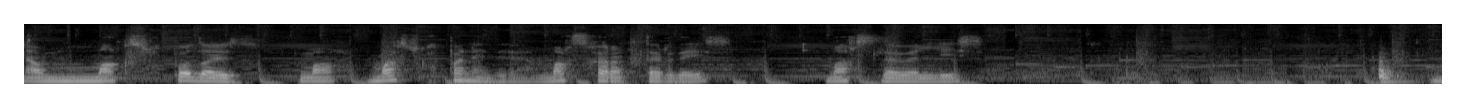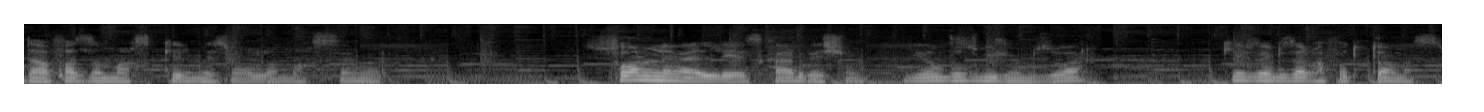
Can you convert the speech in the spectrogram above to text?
Ya Max Kupa'dayız. Ma Max Kupa nedir ya? Max karakterdeyiz. Max levelliyiz. Daha fazla Max kelimesini kullanmak istemiyorum. Son leveldeyiz kardeşim. Yıldız gücümüz var. Kimse bize kafa tutamaz.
